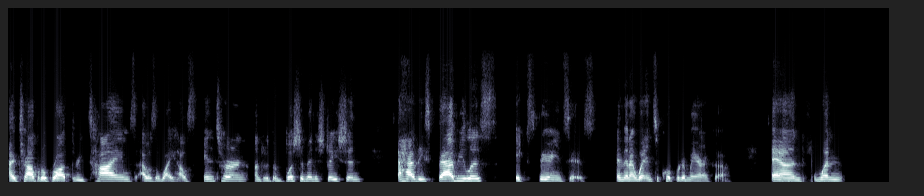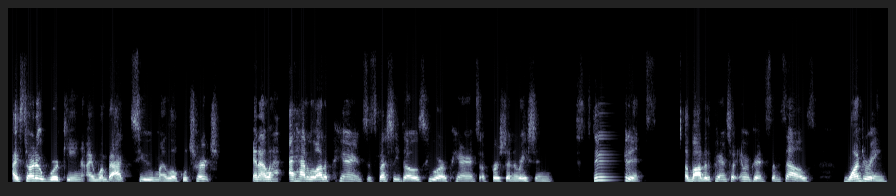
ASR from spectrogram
I traveled abroad three times. I was a White House intern under the Bush administration. I had these fabulous experiences. And then I went into corporate America. And when I started working. I went back to my local church, and I, I had a lot of parents, especially those who are parents of first generation students. A lot of the parents are immigrants themselves, wondering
